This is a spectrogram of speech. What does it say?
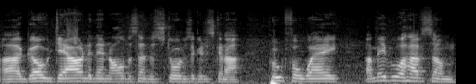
uh, go down, and then all of a sudden the storms are just going to poof away. Uh, maybe we'll have some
